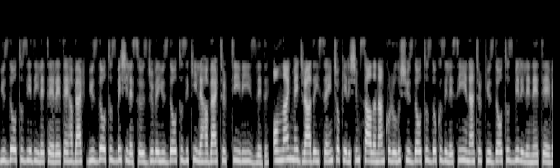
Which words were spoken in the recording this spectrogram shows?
%37 ile TRT Haber, %35 ile Sözcü ve %32 ile Haber Türk TV izledi. Online mecrada ise en çok erişim sağlanan kuruluş %39 ile CNN Türk %31 ile NTV,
